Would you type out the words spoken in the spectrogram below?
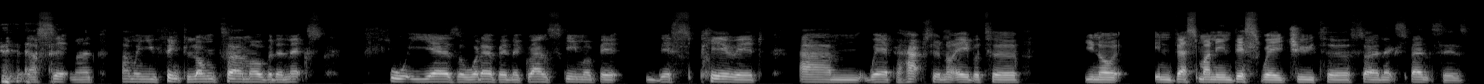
that's it, man. And when you think long term over the next 40 years or whatever, in the grand scheme of it, this period um where perhaps you're not able to, you know, invest money in this way due to certain expenses,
